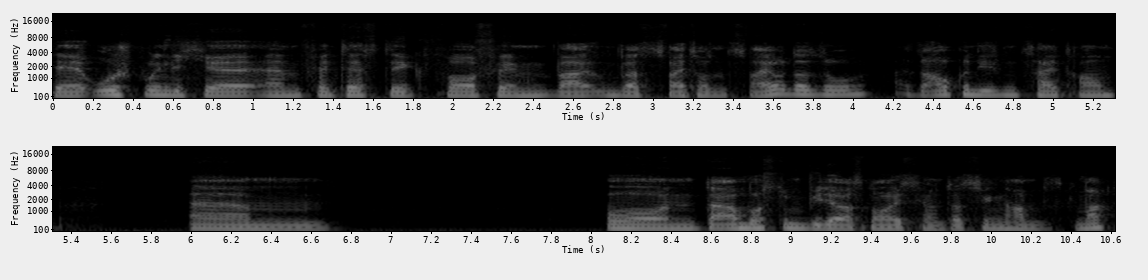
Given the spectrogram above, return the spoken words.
der ursprüngliche ähm, Fantastic Four Film war irgendwas 2002 oder so, also auch in diesem Zeitraum. Ähm, und da musste wieder was Neues her und deswegen haben die es gemacht.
